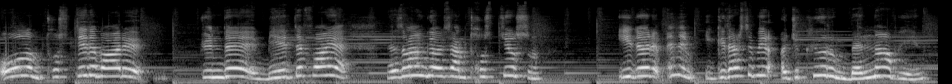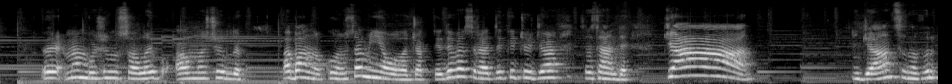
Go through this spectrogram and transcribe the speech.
Oğlum tost ye de bari günde bir defa ye. Ne zaman görsem tost yiyorsun. İyi de öğretmenim iki derste bir acıkıyorum. Ben ne yapayım? Öğretmen başını sallayıp anlaşıldı. Babanla konuşsam iyi olacak dedi ve sıradaki çocuğa seslendi. Can! Can sınıfın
